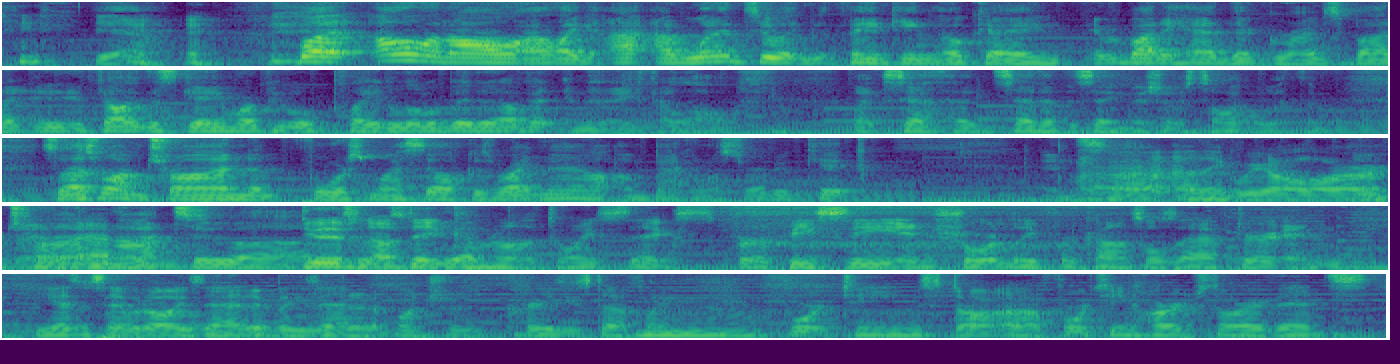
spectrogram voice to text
yeah. But all in all, I like I, I went into it thinking, okay, everybody had their gripes about it, and it felt like this game where people played a little bit of it and then they fell off. Like Seth had Seth had the same issue. I was talking with them, so that's why I'm trying to force myself because right now I'm back on a Stardew kick, and so uh, I think we all are. I'm trying not to, uh, Dude, there's an update coming on the 26th for PC and shortly for consoles after. And he hasn't said what all he's added, but he's added a bunch of crazy stuff like Hmm. 14 star, uh, 14 heart star events,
